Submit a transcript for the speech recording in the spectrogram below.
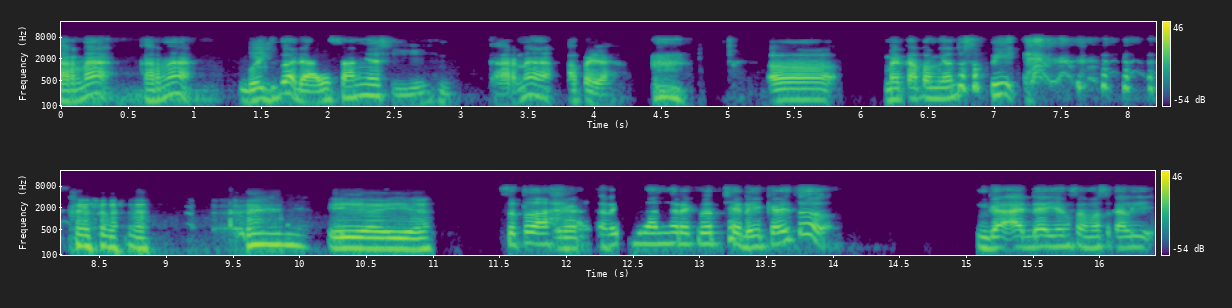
karena karena gue juga ada alasannya sih karena apa ya uh, Mercato Milan tuh sepi iya iya setelah ya. Milan ngerekrut CDK itu nggak ada yang sama sekali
